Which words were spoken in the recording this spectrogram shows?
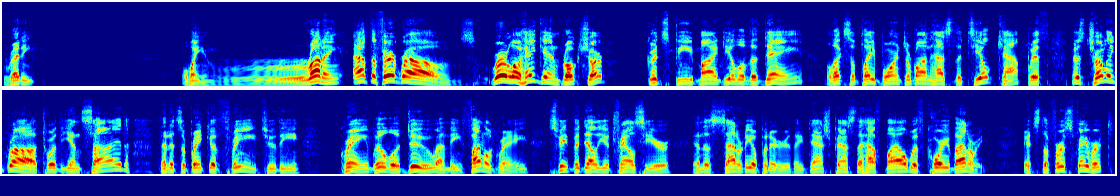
ready. Away and running at the fairgrounds. Rurlo Hagen broke sharp. Good speed, my deal of the day. Alexa Play Born to Run has the teal cap with Miss Charlie Gras toward the inside. Then it's a break of three to the gray Lil Do and the final gray. Sweet Vidalia trails here in the Saturday opener. They dash past the half mile with Corey Lanerie. It's the first favorite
